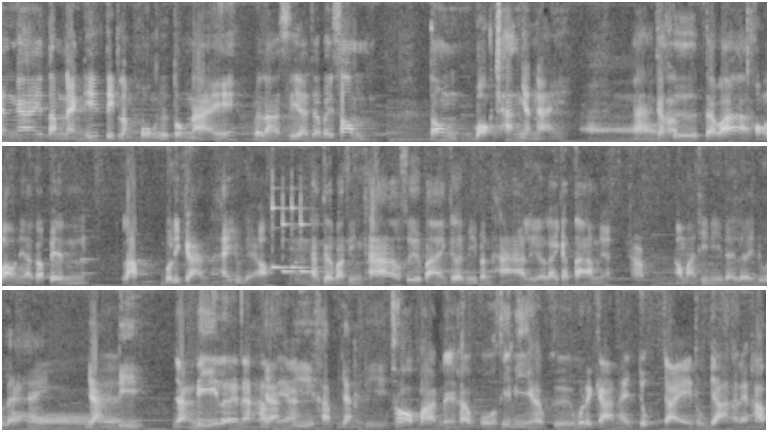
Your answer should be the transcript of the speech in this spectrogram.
ยังไงตำแหน่งที่ติดลำโพงอยู่ตรงไหน เวลาเสียจะไปซ่อม ต้องบอกช่างยังไงอ๋ออ่าก็คือแต่ว่าของเราเนี่ยก็เป็นรับบริการให้อยู่แล้ว ถ้าเกิดว่าสินค้าเราซื้อไปเกิดมีปัญหาหรืออะไรก็ตามเนี่ยครับเอามาที่นี่ได้เลยดูแลให้โอ้อย่างดีอย่างดีเลยนะครับอย่างเนี่ยดีครับอย่างดีชอบมากเลยครับโหที่นี่ครับคือบริการให้จุใจทุกอย่างเลยครับ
